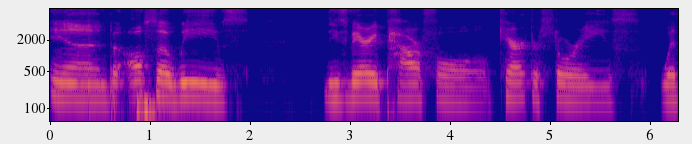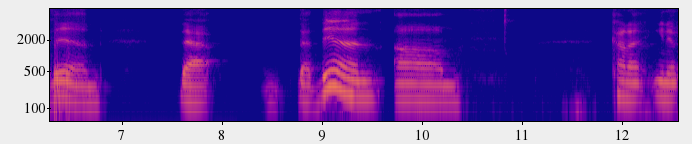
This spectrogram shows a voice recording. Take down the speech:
and but also weaves these very powerful character stories within that that then um kind of you know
